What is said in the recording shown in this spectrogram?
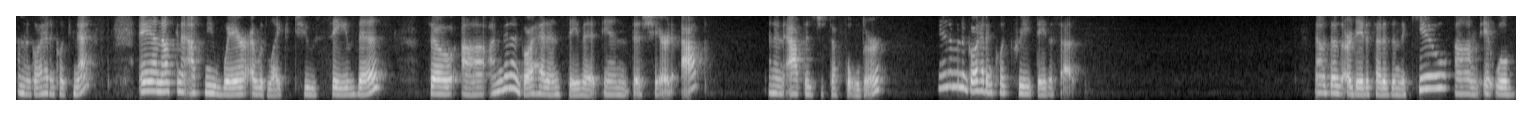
I'm going to go ahead and click next. And now it's going to ask me where I would like to save this. So uh, I'm going to go ahead and save it in the shared app. And an app is just a folder. And I'm going to go ahead and click create dataset. Now it says our data set is in the queue. Um, it will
